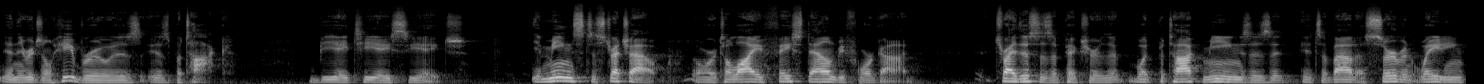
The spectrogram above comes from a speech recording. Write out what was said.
in the original Hebrew is, is batach. B A T A C H. It means to stretch out, or to lie face down before God. Try this as a picture that what batach means is that it's about a servant waiting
